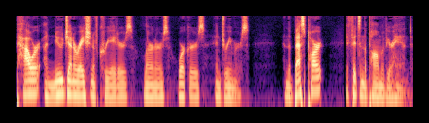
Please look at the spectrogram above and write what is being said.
power a new generation of creators, learners, workers, and dreamers. And the best part, it fits in the palm of your hand.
